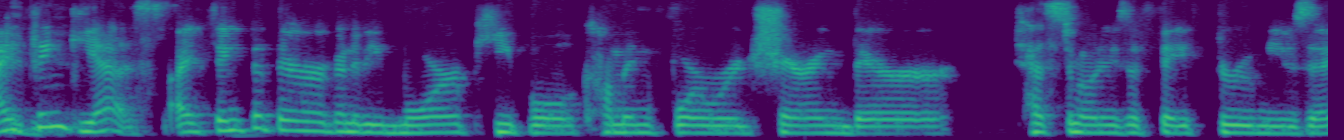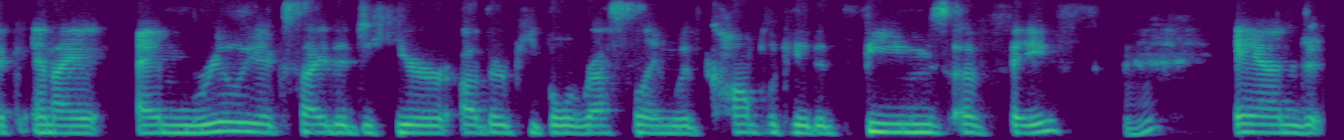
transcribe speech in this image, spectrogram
I think yes. I think that there are going to be more people coming forward sharing their testimonies of faith through music. And I am really excited to hear other people wrestling with complicated themes of faith. Mm-hmm and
